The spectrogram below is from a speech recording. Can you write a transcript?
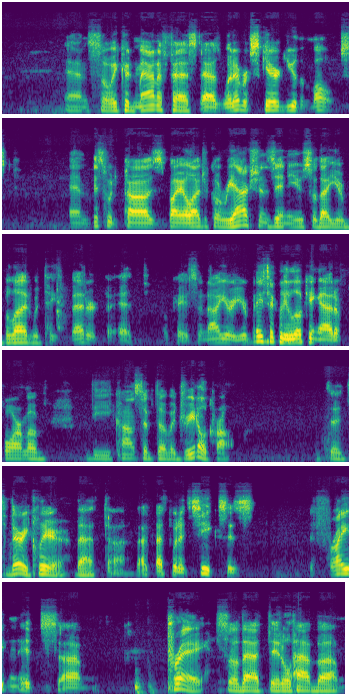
And so it could manifest as whatever scared you the most and this would cause biological reactions in you so that your blood would taste better to it okay so now you're you're basically looking at a form of the concept of adrenochrome it's, it's very clear that, uh, that that's what it seeks is to frighten its um, prey so that it'll have um,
